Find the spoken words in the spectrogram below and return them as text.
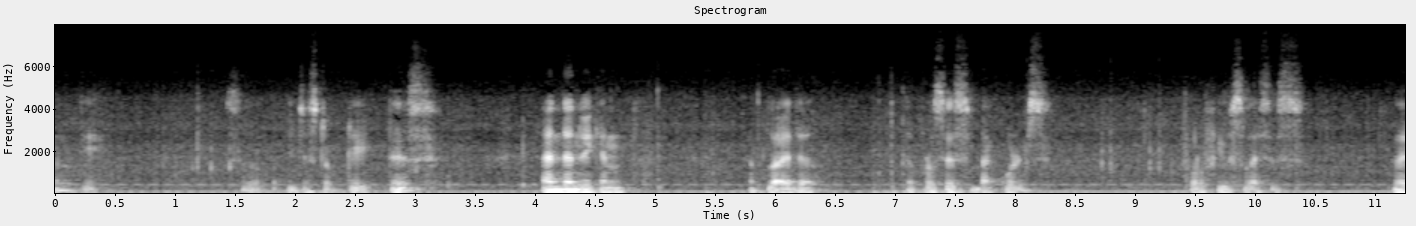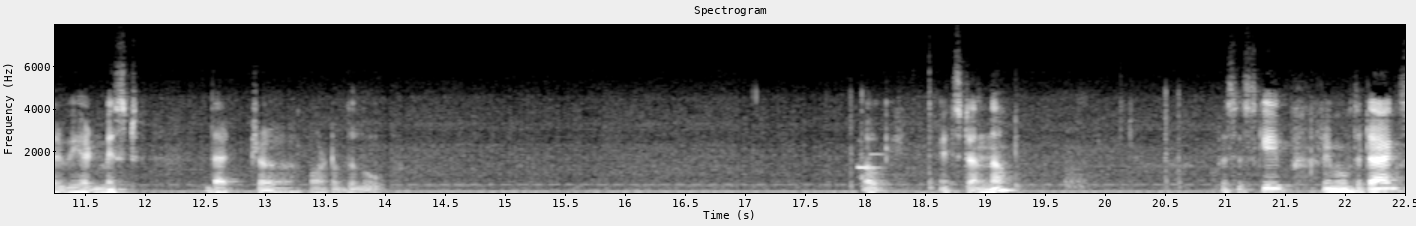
okay so we just update this and then we can apply the the process backwards for a few slices where we had missed that uh, part of the lobe okay it's done now. Press escape remove the tags.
